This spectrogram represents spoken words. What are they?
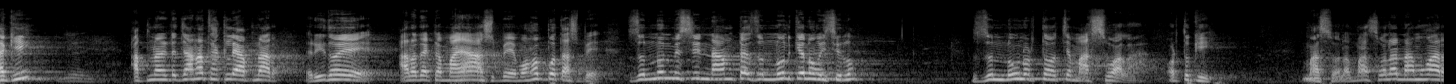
নাকি? আপনার এটা জানা থাকলে আপনার হৃদয়ে আলাদা একটা মায়া আসবে, মহব্বত আসবে। জুন্নুন মিশ্রির নামটা জুন্নুন কেন হয়েছিল জুন্নুন অর্থ হচ্ছে মাসওয়ালা অর্থ কি? মাসওয়ালা মাসওয়ালা নাম হওয়ার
